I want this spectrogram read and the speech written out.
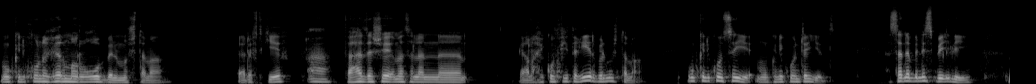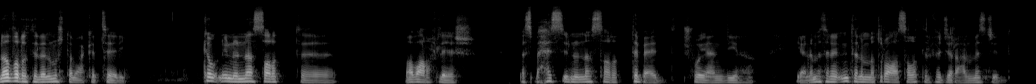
ممكن يكون غير مرغوب بالمجتمع. عرفت كيف؟ آه. فهذا شيء مثلا آه، يعني راح يكون في تغيير بالمجتمع. ممكن يكون سيء ممكن يكون جيد. هسا أنا بالنسبة لي نظرتي للمجتمع كالتالي. كون إنه الناس صارت آه، ما بعرف ليش بس بحس إنه الناس صارت تبعد شوي عن دينها. يعني مثلا أنت لما تروح على صلاة الفجر على المسجد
